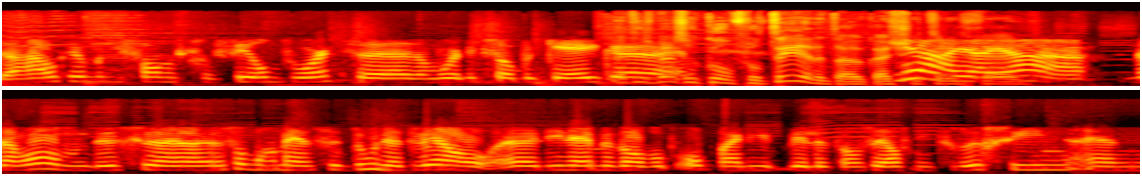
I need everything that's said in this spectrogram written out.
daar hou ik helemaal niet van als ik gefilmd word. Uh, dan word ik zo bekeken. Het is best wel confronterend ook als je ja, Ja, ja, daarom. Dus uh, sommige mensen doen het wel. die nemen wel wat op, maar die willen het dan zelf niet terugzien. En,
